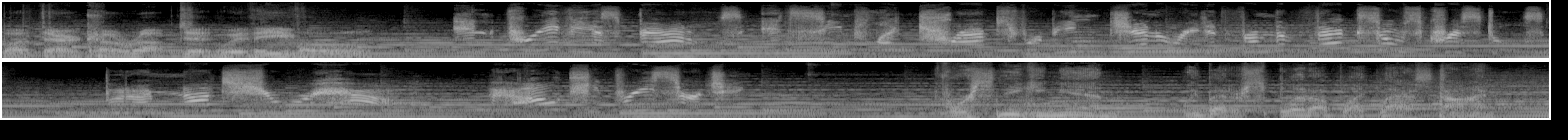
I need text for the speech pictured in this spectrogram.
but they're corrupted with evil. In previous battles, it seemed like traps were being generated from the Vexos crystals, but I'm not sure how. I'll keep researching. If we're sneaking in, we better split up like last time.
